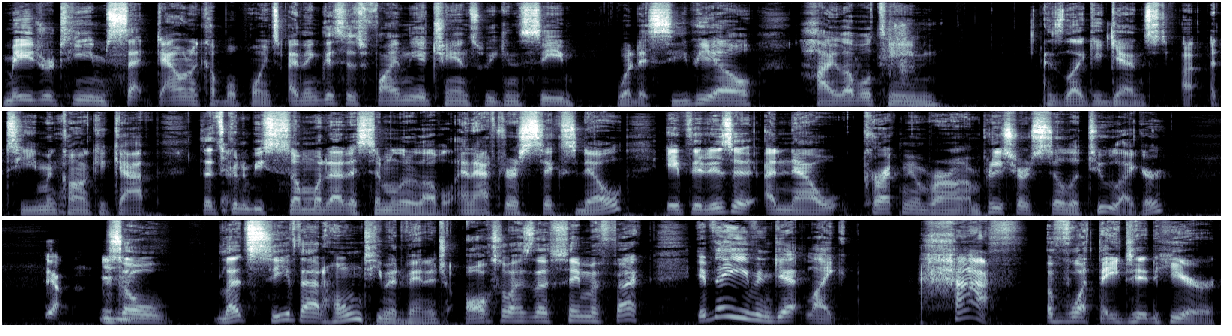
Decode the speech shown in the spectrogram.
major teams set down a couple points. I think this is finally a chance we can see what a CPL high level team is like against a, a team in CONCACAF that's going to be somewhat at a similar level. And after a 6 0, if it is a, a, now, correct me if I'm wrong, I'm pretty sure it's still a two legger. Yeah. Mm-hmm. So let's see if that home team advantage also has the same effect. If they even get like half of what they did here,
